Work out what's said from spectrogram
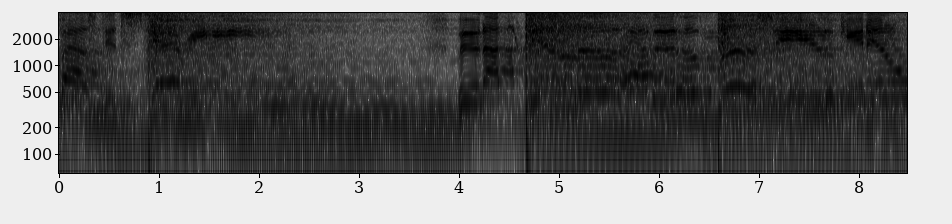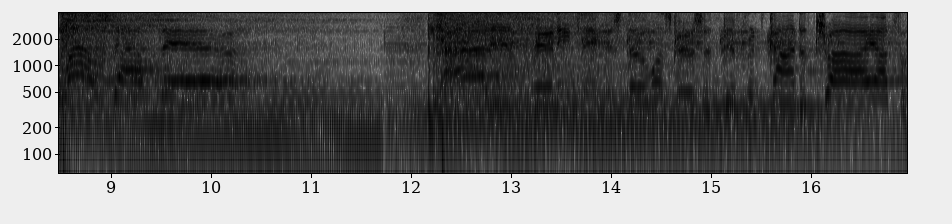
fast it's scary? We're not. A different kind of tryout, for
